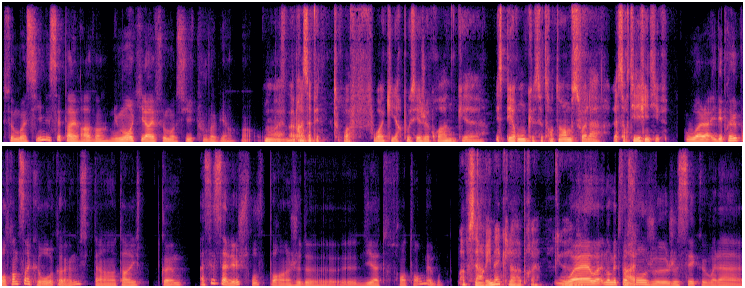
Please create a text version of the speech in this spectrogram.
ce mois-ci, mais c'est pas grave. Hein. Du moment qu'il arrive ce mois-ci, tout va bien. Hein. après, ça fait trois fois qu'il est repoussé, je crois, donc euh, espérons que ce 30 novembre soit la, la, sortie définitive. Voilà, il est prévu pour 35 euros quand même, c'est un tarif quand même assez salé, je trouve, pour un jeu d'il y a 30 ans, mais bon. Ah, c'est un remake là après. Ouais, ouais. Non, mais de toute façon, je, je, sais que voilà,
